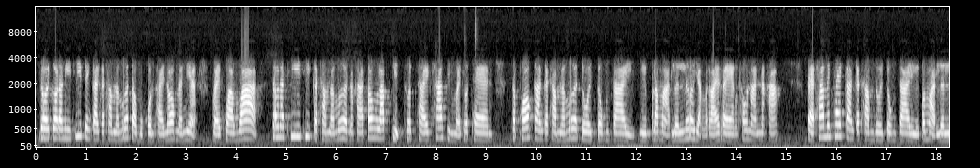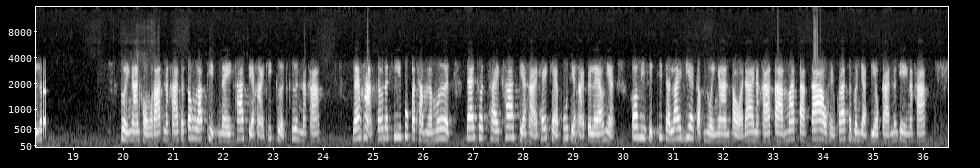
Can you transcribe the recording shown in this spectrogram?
โดยกรณีที่เป็นการกระทำละเมิดต่อบุคคลภายนอกนั้นเนี่ย หมายความว่า เจ้าหน้าที่ที่กระทำละเมิดนะคะ ต้องรับผิดชดใช้ค่าสินไหมทดแทน เฉพาะการกระทำละเมิดโดยจงใจหรือประมาทเลินเล่ออย่างร้ายแรงเท่านั้นนะคะ แต่ถ้าไม่ใช่การกระทำโดยจงใจหรือประมาทเลินเล่อหน่วยงานของรัฐนะคะ จะต้องรับผิดในค่าเสียหายที่เกิดขึ้นนะคะ และหากเจ้าหน้าที่ผู้กระทำละเมิด ได้ชดใช้ค่าเสียหายให้แก่ผู้เสียหายไปแล้วเนี่ย ก็มีสิทธิ์ที่จะไล่เบี้ยกับหน่วยงานต่อได้นะคะ ตามมาตรา 9 แห่งพระราชบัญญัติเดียวกันนั่นเองนะคะ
